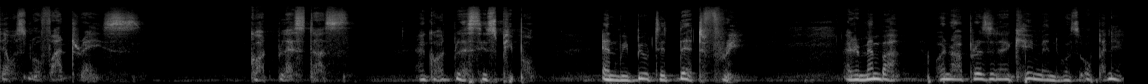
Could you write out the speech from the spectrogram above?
there was no fundraise. God blessed us, and God blessed His people, and we built it debt free. I remember when our president came and was opening,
